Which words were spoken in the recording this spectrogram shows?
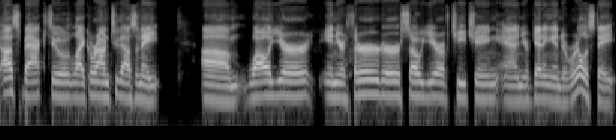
us back to like around 2008 um, while you're in your third or so year of teaching and you're getting into real estate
